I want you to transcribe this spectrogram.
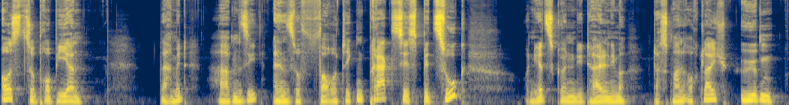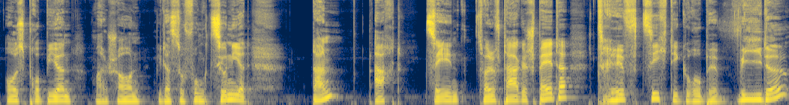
auszuprobieren. Damit haben Sie einen sofortigen Praxisbezug und jetzt können die Teilnehmer das mal auch gleich üben, ausprobieren, mal schauen, wie das so funktioniert. Dann, acht, zehn, zwölf Tage später, trifft sich die Gruppe wieder.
